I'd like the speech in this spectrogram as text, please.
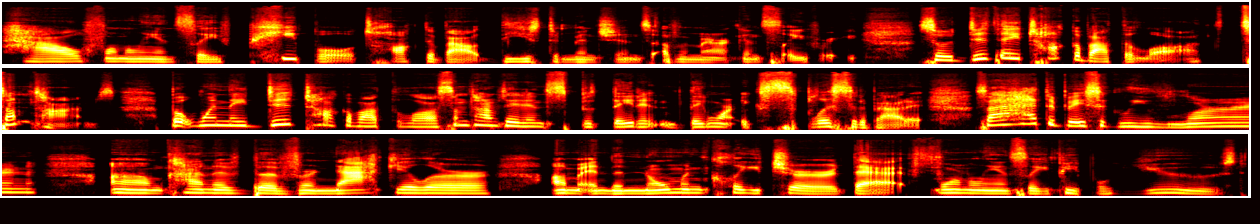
how formerly enslaved people talked about these dimensions of American slavery. So did they talk about the law? Law sometimes but when they did talk about the law sometimes they didn't they didn't they weren't explicit about it. So i had to basically learn um, kind of the vernacular um, and the nomenclature that formerly enslaved people used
